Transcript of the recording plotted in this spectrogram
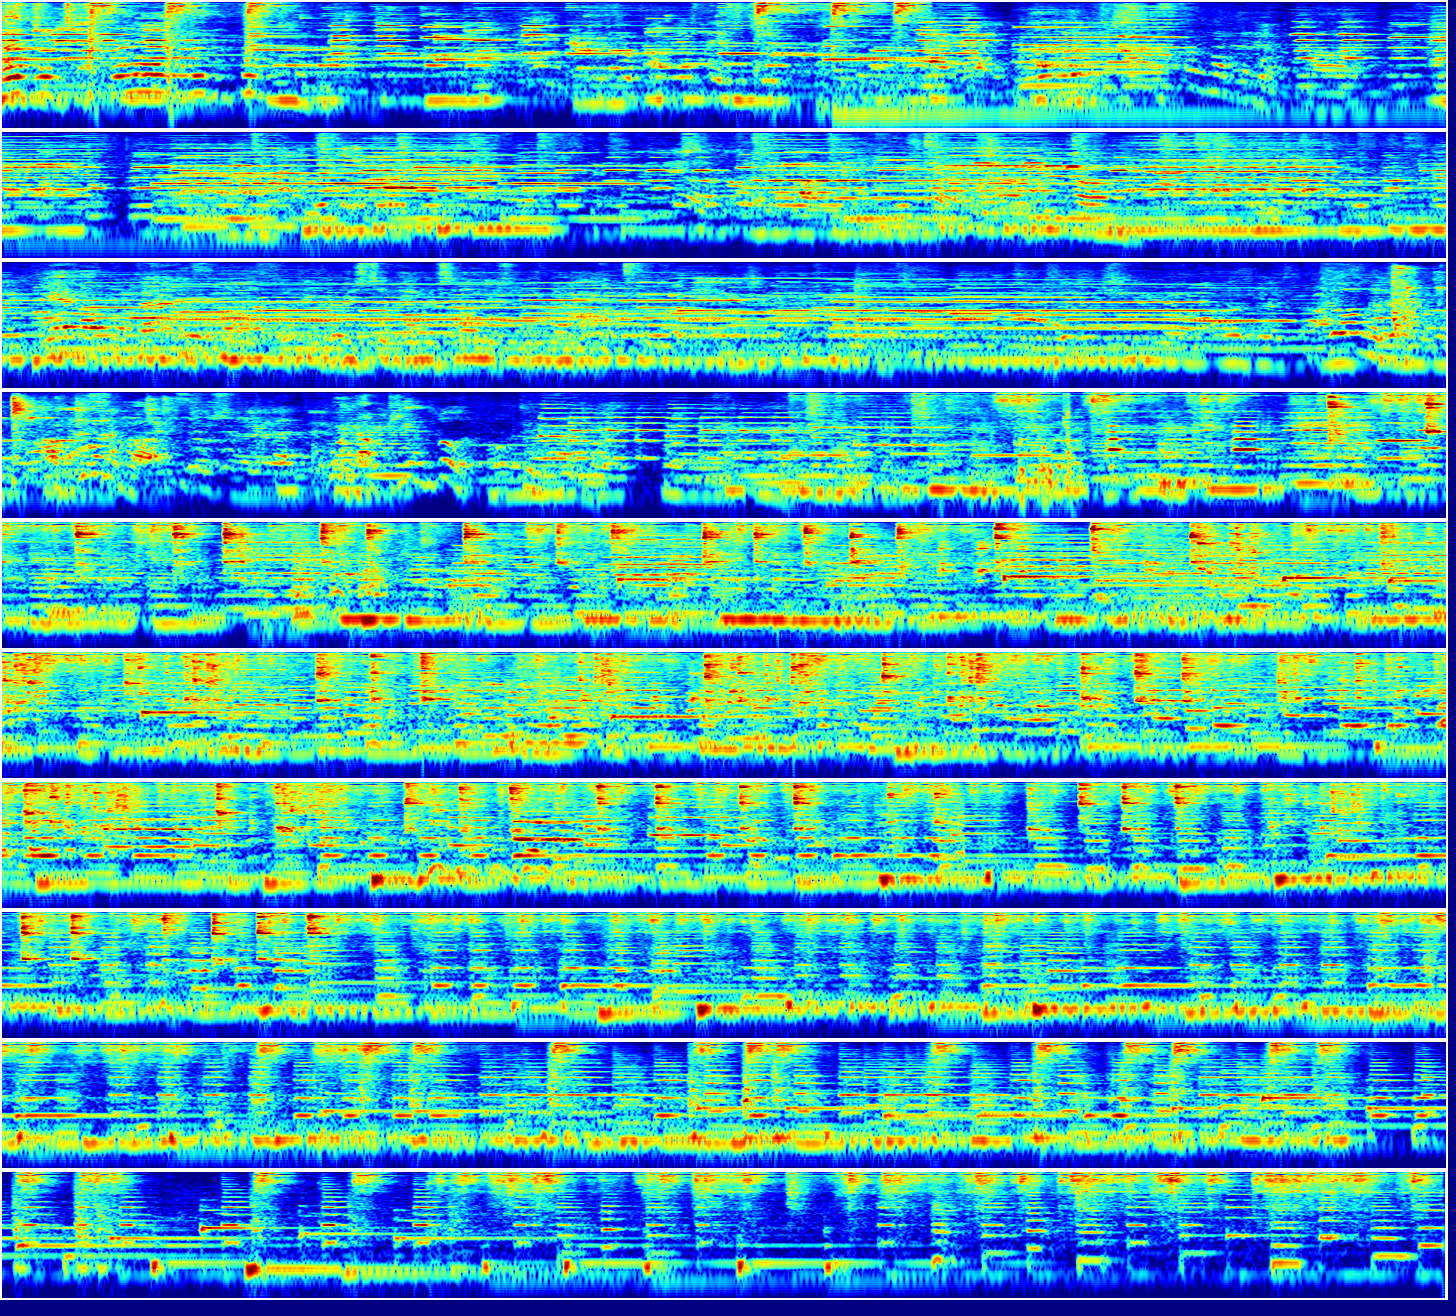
Nie ma problemu z pomysłem byście wymyślali, że nie ma. A kurwa! Ona pierdolę!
